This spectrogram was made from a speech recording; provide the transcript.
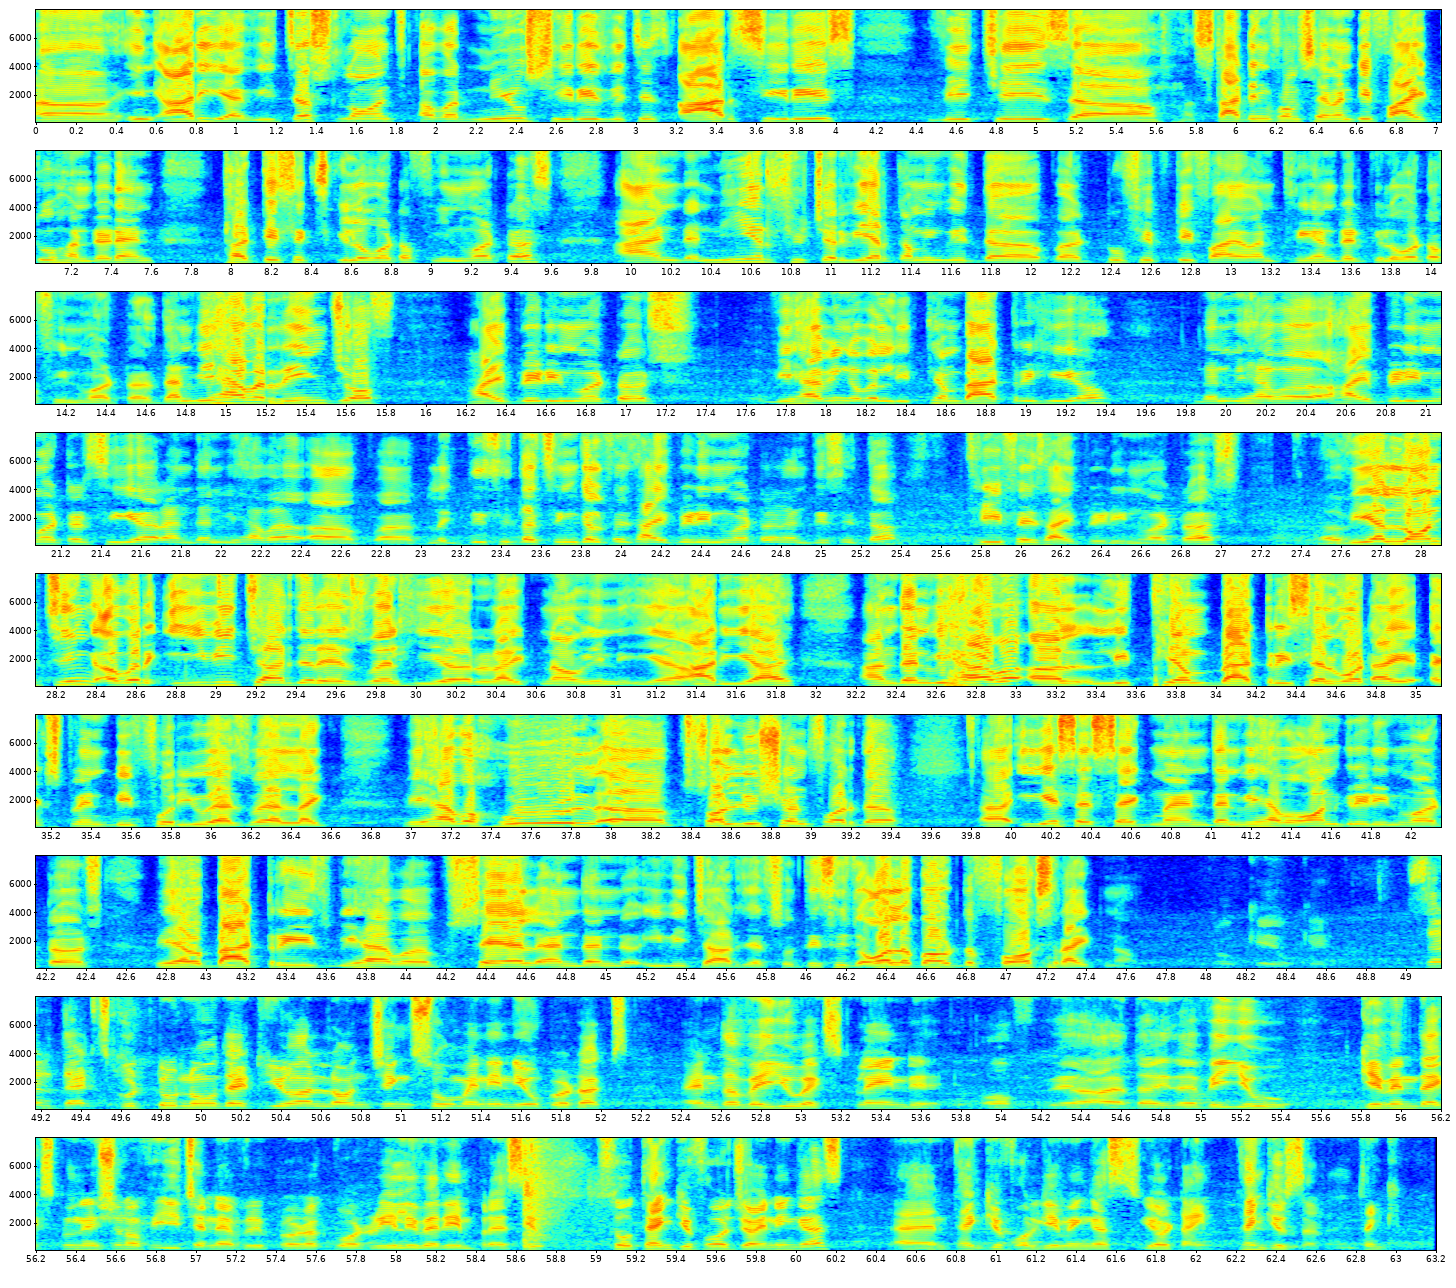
uh, in REI, we just launched our new series, which is R series, which is uh, starting from 75 to 136 kilowatt of inverters. And near future, we are coming with the uh, 255 and 300 kilowatt of inverters. Then we have a range of hybrid inverters. We having our lithium battery here. Then we have a hybrid inverters here, and then we have a like this is the single phase hybrid inverter, and this is the three phase hybrid inverters. Uh, we are launching our EV charger as well here right now in uh, REI, and then we have a, a lithium battery cell. What I explained before you as well. Like we have a whole uh, solution for the uh, ESS segment. Then we have on-grid inverters. We have batteries. We have a cell, and then the EV charger. So this is all about the Fox right now. Sir, that's good to know that you are launching so many new products and the way you explained of uh, the, the way you given the explanation of each and every product was really very impressive. So thank you for joining us and thank you for giving us your time. Thank you, sir. Thank you.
